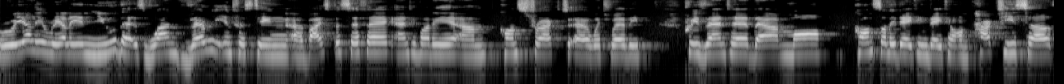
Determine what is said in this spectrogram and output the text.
really, really new. There is one very interesting uh, bispecific antibody um, construct uh, which will be presented. There are more consolidating data on CAR T cells.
